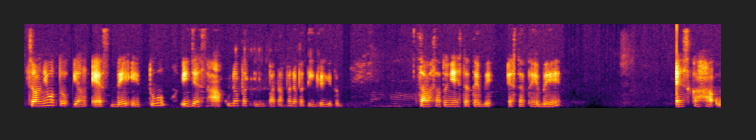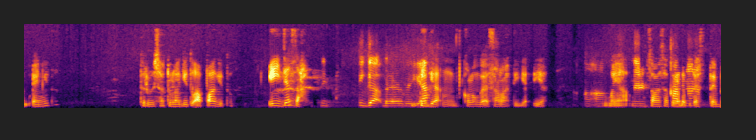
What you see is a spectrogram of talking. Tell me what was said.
Soalnya waktu yang SD itu ijazah aku dapat 4 apa dapat 3 gitu. Salah satunya STTB STTB SKHUN gitu. Terus satu lagi itu apa gitu? Ijazah. Tiga berarti ya? Tiga mm, kalau nggak salah tiga iya. Uh -uh. nah, salah satunya dapat STB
